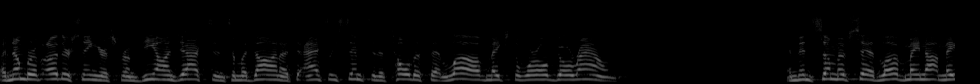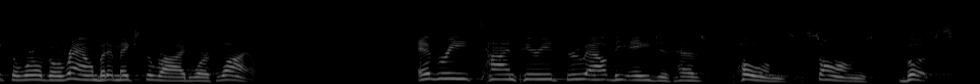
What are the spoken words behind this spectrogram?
A number of other singers, from Deon Jackson to Madonna to Ashlee Simpson, have told us that love makes the world go round. And then some have said, love may not make the world go round, but it makes the ride worthwhile. Every time period throughout the ages has poems, songs, books,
